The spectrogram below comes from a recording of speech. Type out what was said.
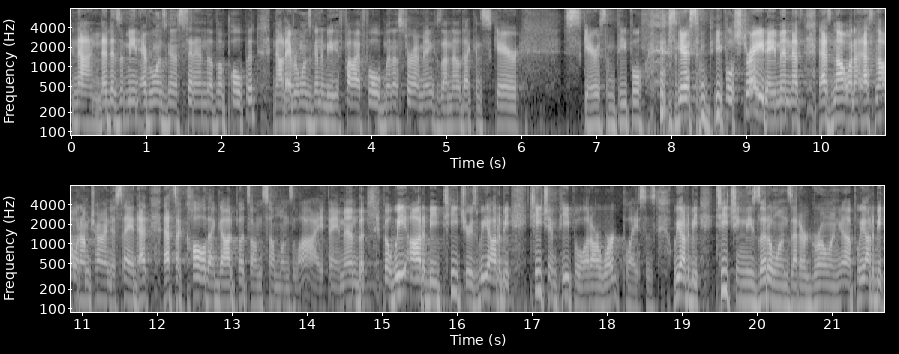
not, that doesn't mean everyone's going to sit in the pulpit. Not everyone's going to be a fivefold minister. Amen. Because I know that can scare scare some people, scare some people straight. Amen. That's, that's, not what I, that's not what I'm trying to say. That, that's a call that God puts on someone's life. Amen. But, but we ought to be teachers. We ought to be teaching people at our workplaces. We ought to be teaching these little ones that are growing up. We ought to be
